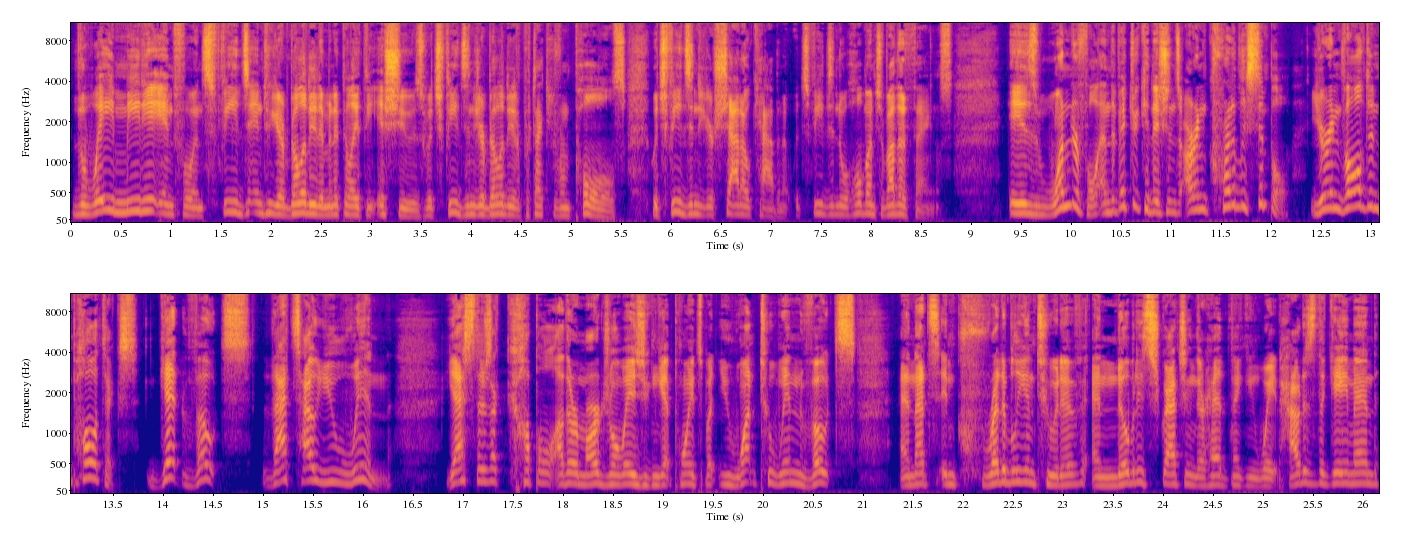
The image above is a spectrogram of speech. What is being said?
The way media influence feeds into your ability to manipulate the issues, which feeds into your ability to protect you from polls, which feeds into your shadow cabinet, which feeds into a whole bunch of other things, is wonderful. And the victory conditions are incredibly simple. You're involved in politics. Get votes. That's how you win. Yes, there's a couple other marginal ways you can get points, but you want to win votes. And that's incredibly intuitive, and nobody's scratching their head thinking, "Wait, how does the game end?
